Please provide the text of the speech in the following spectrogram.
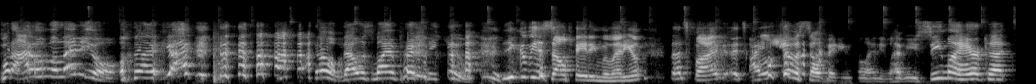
But I'm a millennial. Like, I- no, that was my impression of you. you could be a self-hating millennial. That's fine. It's I cool. am a self-hating millennial. Have you seen my haircut?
